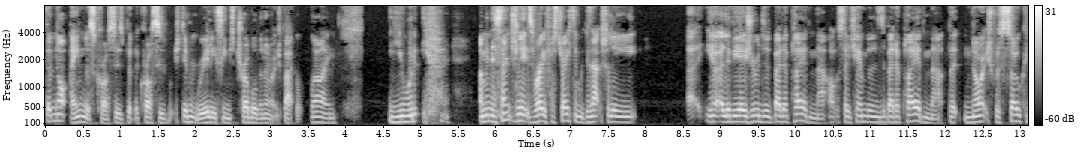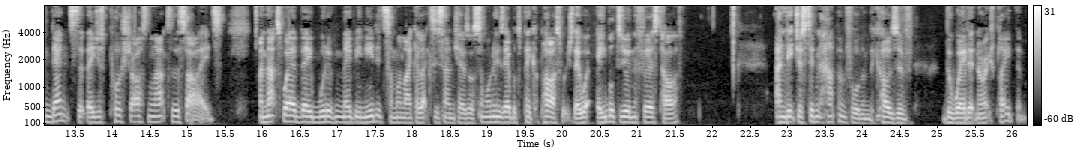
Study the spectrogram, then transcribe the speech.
they're not aimless crosses, but the crosses which didn't really seem to trouble the Norwich back line, you would. I mean, essentially, it's very frustrating because actually, uh, you know, Olivier Giroud is a better player than that. Chamberlain is a better player than that. But Norwich was so condensed that they just pushed Arsenal out to the sides. And that's where they would have maybe needed someone like Alexis Sanchez or someone who's able to pick a pass, which they were able to do in the first half. And it just didn't happen for them because of the way that Norwich played them.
